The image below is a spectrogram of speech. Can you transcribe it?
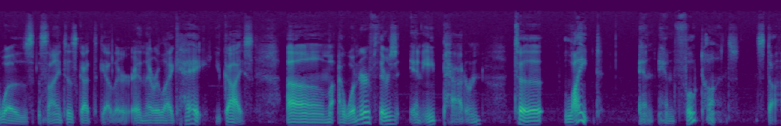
was scientists got together and they were like, hey, you guys, um, I wonder if there's any pattern to light and, and photons and stuff.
